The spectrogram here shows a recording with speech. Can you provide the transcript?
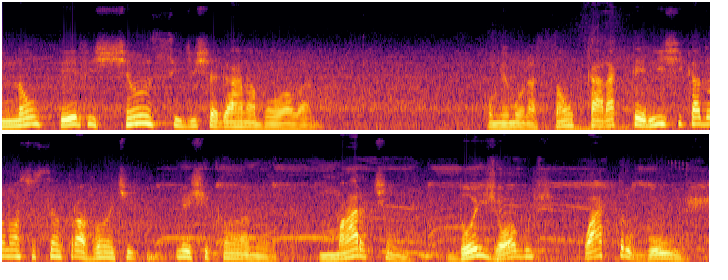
não teve chance de chegar na bola. Comemoração característica do nosso centroavante mexicano. Martin, dois jogos, quatro gols.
